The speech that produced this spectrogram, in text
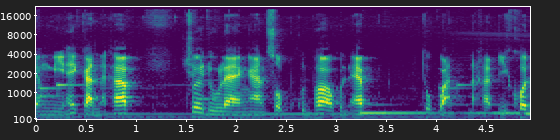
ยังมีให้กันนะครับ ช่วยดูแลงานศพคุณพ่อคุณแอปทุกวันนะครับ อีกคน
